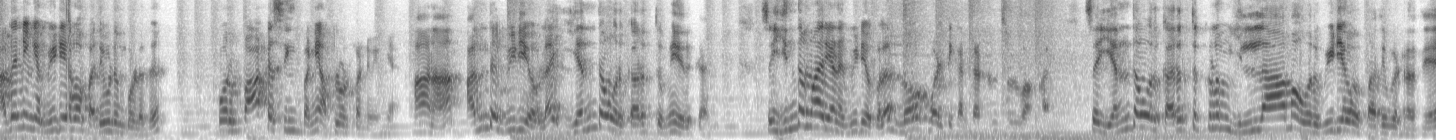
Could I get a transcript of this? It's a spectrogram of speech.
அதை நீங்க வீடியோவா பதிவிடும் பொழுது ஒரு பாட்டை சிங் பண்ணி அப்லோட் பண்ணுவீங்க. ஆனா அந்த வீடியோவில் எந்த ஒரு கருத்துமே இருக்காது. ஸோ இந்த மாதிரியான வீடியோக்களை லோ குவாலிட்டி கண்டென்ட்னு சொல்லுவாங்க. ஸோ எந்த ஒரு கருத்துக்களும் இல்லாம ஒரு வீடியோவை பதிவிடுறது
